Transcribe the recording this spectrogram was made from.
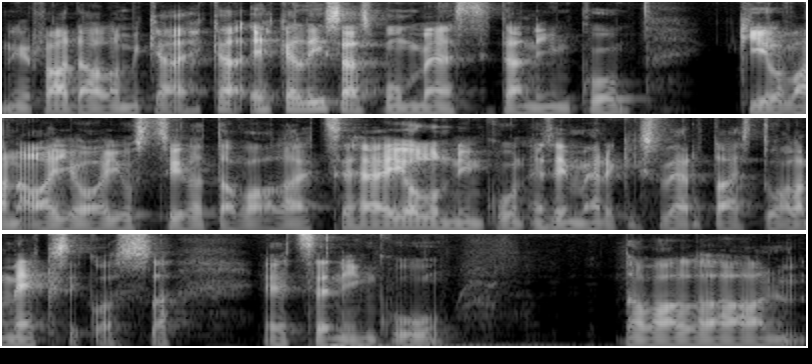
niin radalla, mikä ehkä, ehkä lisäsi mun mielestä sitä niin kuin kilvan ajoa just sillä tavalla, että sehän ei ollut niin kuin esimerkiksi vertais tuolla Meksikossa, että se niin kuin tavallaan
